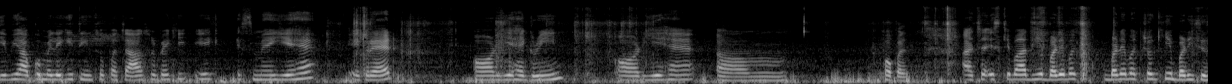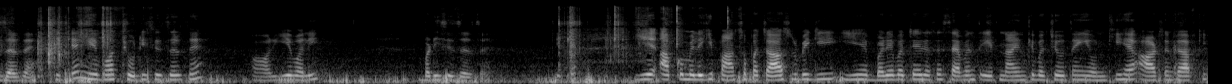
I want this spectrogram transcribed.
ये भी आपको मिलेगी तीन सौ पचास रुपये की एक। इसमें ये है एक रेड और ये है ग्रीन और ये है पर्पल अच्छा इसके बाद ये बड़े बच, बड़े बच्चों की ये बड़ी सीजर्स हैं, ठीक है? ये बहुत छोटी सीजर्स हैं और ये वाली बड़ी सीजर्स हैं, ठीक है? ये आपको मिलेगी पाँच सौ पचास रुपये की। ये बड़े बच्चे जैसे सेवन्थ एट नाइन्थ के बच्चे होते हैं, ये उनकी है आर्ट्स एंड क्राफ्ट की।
